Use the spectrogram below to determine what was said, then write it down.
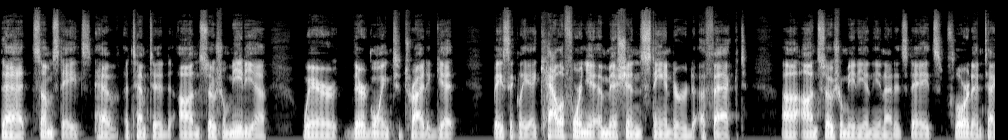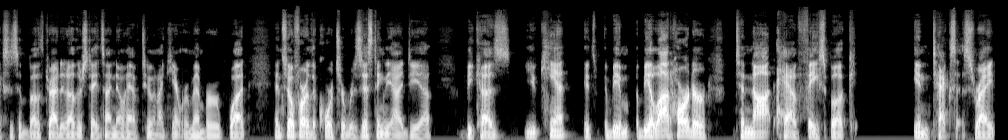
that some states have attempted on social media, where they're going to try to get basically a California emission standard effect uh, on social media in the United States. Florida and Texas have both tried it. Other states I know have too, and I can't remember what. And so far, the courts are resisting the idea because you can't. It's it'd be it'd be a lot harder to not have Facebook in Texas, right?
